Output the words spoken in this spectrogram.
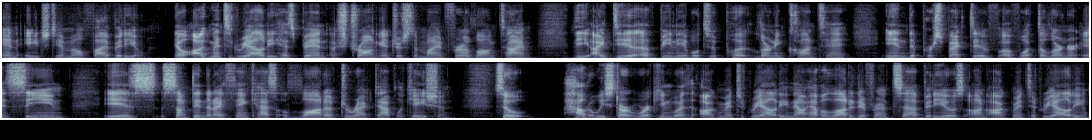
and HTML5 Video. Now, augmented reality has been a strong interest of mine for a long time. The idea of being able to put learning content in the perspective of what the learner is seeing is something that I think has a lot of direct application. So how do we start working with augmented reality? Now I have a lot of different uh, videos on augmented reality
